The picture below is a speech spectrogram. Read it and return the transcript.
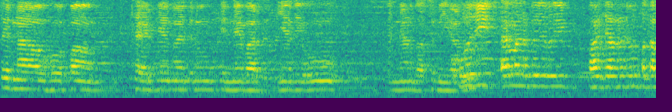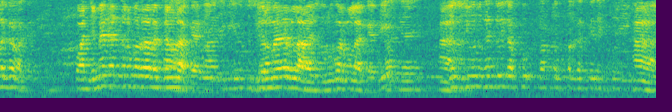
ਤੇਰੇ ਨਾਲ ਉਹ ਆਪਾਂ ਥੈਰੇਪੀਆਂ ਮੈਂ ਤੈਨੂੰ ਕਿੰਨੇ ਵਾਰ ਦਿੱਤੀਆਂ ਤੇ ਉਹ ਇਹਨਾਂ ਨੂੰ ਦੱਸ ਵੀਰਾਂ ਉਹ ਨੂੰ ਜੀ ਐ ਮੰਨ ਕੇ ਜਦੋਂ ਜੀ ਪੰਜ ਚਾਰ ਦਿਨ ਨੂੰ ਪਤਾ ਲੱਗਣ ਲੱਗ ਗਿਆ। ਪੰਜਵੇਂ ਦਿਨ ਤੈਨੂੰ ਪਤਾ ਲੱਗਣ ਲੱਗ ਗਿਆ ਹਾਂ ਜੀ, ਸੀ ਜਦੋਂ ਤੁਸੀਂ- ਜਦੋਂ ਮੈਂ ਤੇਰਾ ਇਲਾਜ ਸ਼ੁਰੂ ਕਰਨ ਲੱਗ ਗਿਆ ਸੀ ਹਾਂਜੀ, ਹਾਂ। ਜੇ ਤੁਸੀਂ ਮੈਨੂੰ ਕਹਿੰਦੇ ਹੋ ਲੱਕ ਲੱਕ ਉੱਪਰ ਕਰਕੇ ਦੇਖੋ ਜੀ। ਹਾਂ।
